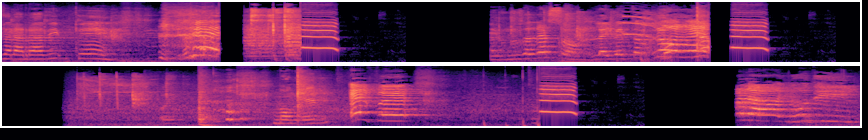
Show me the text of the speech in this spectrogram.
De la ràdio... Què? Què? Nosaltres som la Iveta... No! F! Hola, inútil!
